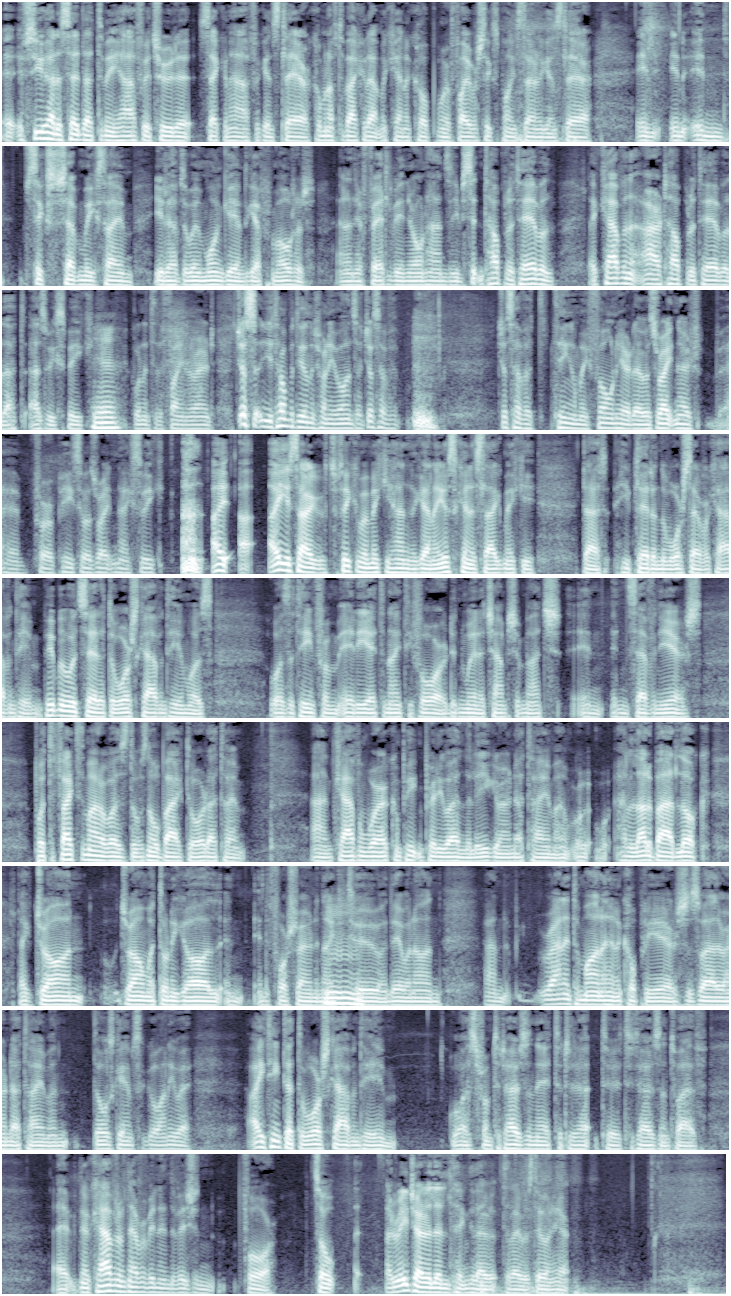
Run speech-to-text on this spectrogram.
if Sue had said that to me halfway through the second half against Clare, coming off the back of that McKenna Cup, and we're five or six points down against Clare, in in in six or seven weeks' time, you'd have to win one game to get promoted, and your fate will be in your own hands. And you'd be sitting top of the table. Like Cavan are top of the table at, as we speak, Yeah. going into the final round. Just you talk about the under twenty ones. I just have a, just have a thing on my phone here that I was writing out uh, for a piece I was writing next week. I, I I used to argue speaking about Mickey Hannon again. I used to kind of slag Mickey that he played on the worst ever Cavan team. People would say that the worst Cavan team was was a team from eighty eight to ninety four didn't win a championship match in in seven years. But the fact of the matter was there was no back door that time. And Cavan were competing pretty well in the league around that time and were, had a lot of bad luck, like drawn drawn with Donegal in, in the first round in '92, and they went on and ran into Monaghan a couple of years as well around that time, and those games could go anyway. I think that the worst Cavan team was from 2008 to, to, to 2012. Uh, now, Cavan have never been in Division Four, so I'll read you out a little thing that I, that I was doing here.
